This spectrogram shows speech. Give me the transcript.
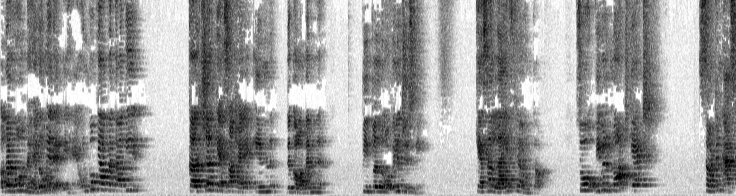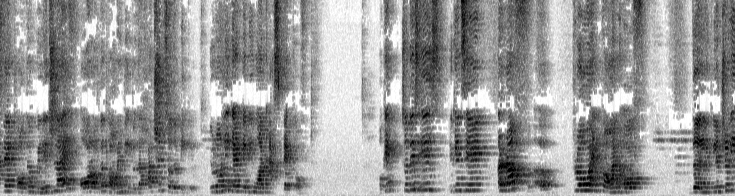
अगर वो महलों में रहते हैं उनको क्या पता कि कल्चर कैसा है इन द कॉमन पीपल और विलेजेस में कैसा लाइफ है उनका so we will not get certain aspect of the village life or of the common people, the hardships of the people. You'd only get maybe one aspect of it. Okay, so this is, you can say, a rough uh, pro and con of the literary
